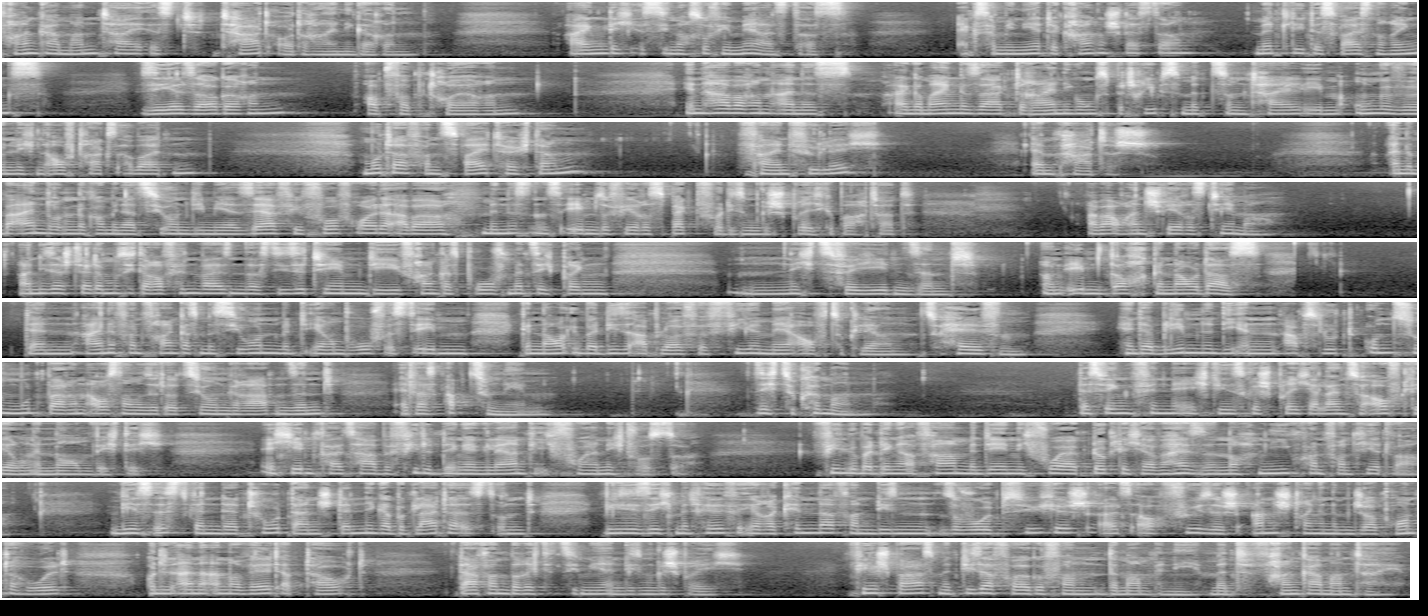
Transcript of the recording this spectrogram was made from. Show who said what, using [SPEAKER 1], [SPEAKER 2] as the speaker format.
[SPEAKER 1] Franka Mantai ist Tatortreinigerin. Eigentlich ist sie noch so viel mehr als das. Examinierte Krankenschwester, Mitglied des Weißen Rings, Seelsorgerin, Opferbetreuerin, Inhaberin eines allgemein gesagt Reinigungsbetriebs mit zum Teil eben ungewöhnlichen Auftragsarbeiten, Mutter von zwei Töchtern, feinfühlig, empathisch. Eine beeindruckende Kombination, die mir sehr viel Vorfreude, aber mindestens ebenso viel Respekt vor diesem Gespräch gebracht hat. Aber auch ein schweres Thema. An dieser Stelle muss ich darauf hinweisen, dass diese Themen, die Frankas Beruf mit sich bringen, nichts für jeden sind. Und eben doch genau das. Denn eine von Frankas Missionen mit ihrem Beruf ist eben, genau über diese Abläufe viel mehr aufzuklären, zu helfen. Hinterbliebene, die in absolut unzumutbaren Ausnahmesituationen geraten sind, etwas abzunehmen, sich zu kümmern. Deswegen finde ich dieses Gespräch allein zur Aufklärung enorm wichtig. Ich jedenfalls habe viele Dinge gelernt, die ich vorher nicht wusste. Viel über Dinge erfahren, mit denen ich vorher glücklicherweise noch nie konfrontiert war. Wie es ist, wenn der Tod dein ständiger Begleiter ist und wie sie sich mit Hilfe ihrer Kinder von diesem sowohl psychisch als auch physisch anstrengenden Job runterholt und in eine andere Welt abtaucht, davon berichtet sie mir in diesem Gespräch. Viel Spaß mit dieser Folge von The Mumpany mit Franka Mantai.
